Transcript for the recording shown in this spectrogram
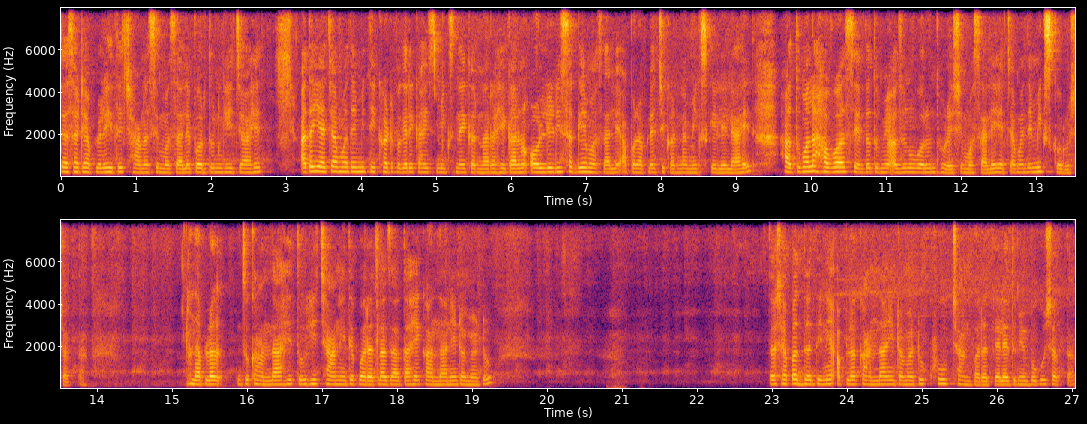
त्यासाठी आपल्याला इथे छान असे मसाले परतून घ्यायचे आहेत. आता याच्यामध्ये मी तिखट वगैरे काहीच मिक्स नाही करणार आहे. कारण ऑलरेडी सगळे मसाले आपण आपल्या चिकनला मिक्स केलेले आहेत. हा तुम्हाला हवं असेल तर तुम्ही अजून वरून थोडेसे मसाले ह्याच्यामध्ये मिक्स करू शकता. आणि आपला जो कांदा आहे तोही छान इथे परतला जात आहे कांदा आणि टोमॅटो. तशा पद्धतीने आपला कांदा आणि टोमॅटो खूप छान परतलेला आहे तुम्ही बघू शकता.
